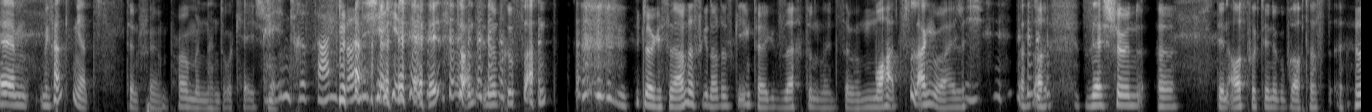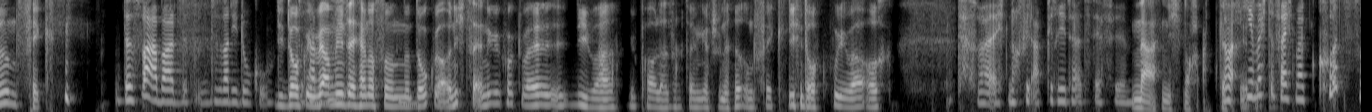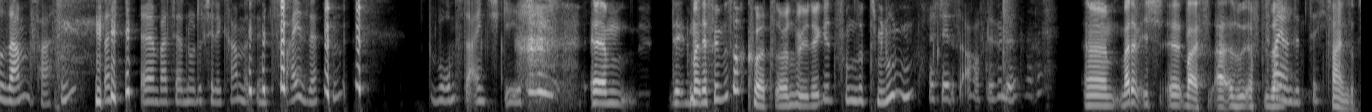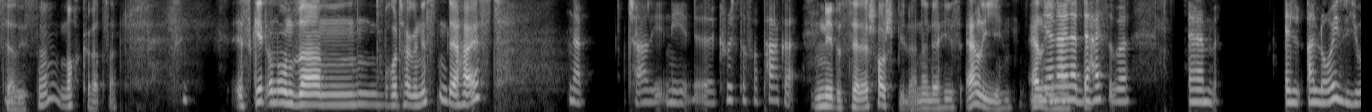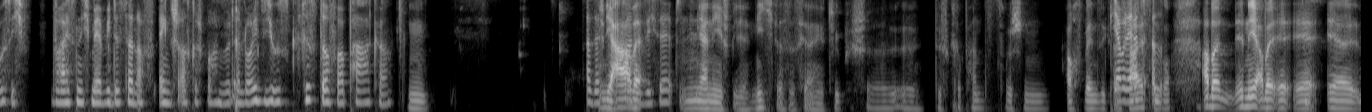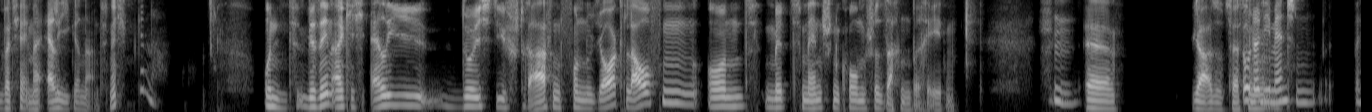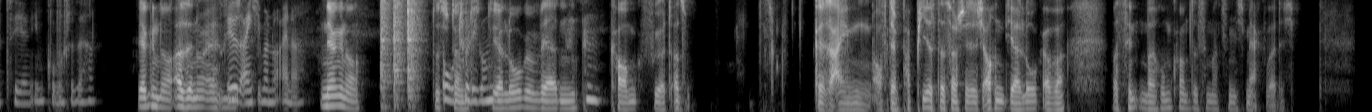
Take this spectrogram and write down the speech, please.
Ähm, wie fandst du denn jetzt den Film Permanent Vacation? Interessant, würde ich ihn. Echt? Ihn interessant? Ich glaube, gestern Abend hast du genau das Gegenteil gesagt und meinst aber mordslangweilig. Das ist auch sehr schön äh, den Ausdruck, den du gebraucht hast. äh, Hirnfick. Das war aber, das, war die Doku. Die Doku, wir ich haben hinterher noch so eine Doku auch nicht zu Ende geguckt, weil die war, wie Paula sagt, ein ganz schöner Hirnfick. Die Doku, die war auch, Das war echt noch viel abgedrehter als der Film. na, nicht noch Sag mal, abgedreht. ihr möchte vielleicht mal kurz zusammenfassen, äh, weil es ja nur das Telegramm ist, in zwei Sätzen, worum es da eigentlich geht. Ähm, der, der Film ist auch kurz irgendwie. Der geht 75 Minuten. Vielleicht steht es auch auf der Hülle. Ähm, warte, ich äh, weiß, also auf dieser 72. 72, ja, Mhm. siehst du, noch kürzer. Es geht um unseren Protagonisten, der heißt. Na, Charlie, nee, äh, Christopher Parker. Nee, das ist ja der Schauspieler, ne? Der hieß Ellie. Ellie ja, nein, heißt der er. heißt aber ähm, Aloysius. Ich weiß nicht mehr, wie das dann auf Englisch ausgesprochen wird. Aloysius Christopher Parker. Hm. Also er spielt Ja, quasi aber- sich selbst. Ja, nee, spielt er nicht. Das ist ja eine typische äh, Diskrepanz zwischen, auch wenn sie Ja, gleich aber der hat- heißen. also- so. Aber äh, nee, aber er, er, er wird ja immer Ellie genannt, nicht? Genau. Und wir sehen eigentlich Ellie durch die Straßen von New York laufen und mit Menschen komische Sachen bereden. Hm. Äh, ja, also zuerst. Oder die Menschen erzählen ihm komische Sachen. Ja, genau. Also nur, Es redet eigentlich immer nur einer. ja, genau. Das Oh, stimmt. Entschuldigung. Dialoge werden Hm. kaum geführt. Also rein auf dem Papier ist das wahrscheinlich auch ein Dialog, aber was hinten bei rumkommt, ist immer ziemlich merkwürdig.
